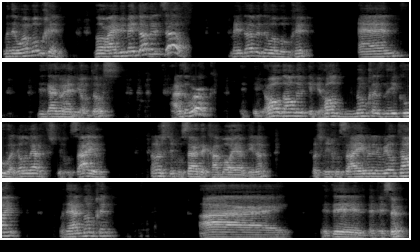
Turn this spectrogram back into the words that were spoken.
when they were mumchin. V'orayim made David itself. Made David, they were mumchin. And these guys were head yotos. How does it work? If, you hold only, if you hold mumchas lehikuva, the only way out of shlichusayim, not only shlichusayim the kamoy avdina, but shlichusayim even in real time, when they had mumchin, I it did an isser.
